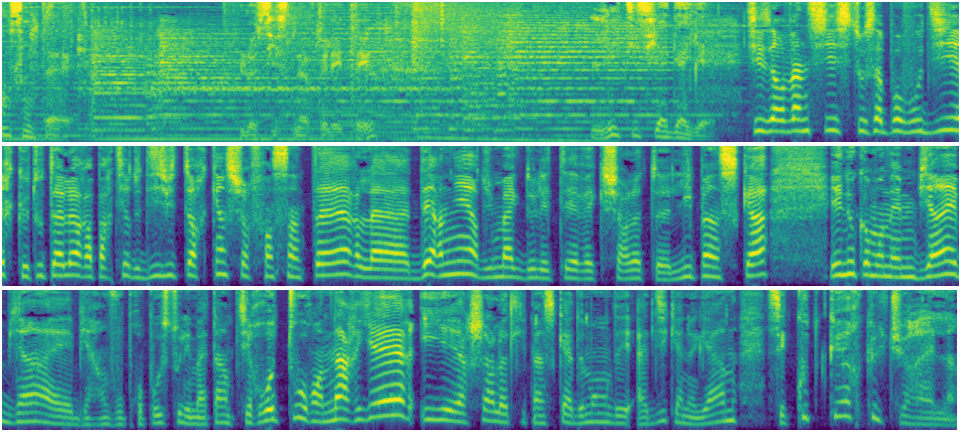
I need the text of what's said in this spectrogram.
France Inter. Le 6-9 de l'été, Laetitia Gaillet. 6h26, tout ça pour vous dire que tout à l'heure, à partir de 18h15 sur France Inter, la dernière du MAC de l'été avec Charlotte Lipinska. Et nous, comme on aime bien, eh bien, eh bien, on vous propose tous les matins un petit retour en arrière. Hier, Charlotte Lipinska a demandé à Dick Hanegarn ses coups de cœur culturels.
